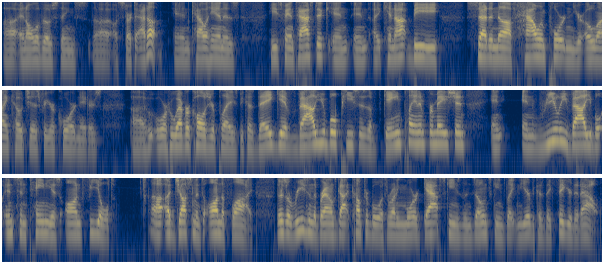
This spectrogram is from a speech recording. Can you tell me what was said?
Uh, and all of those things uh, start to add up. And Callahan is he's fantastic, and and it cannot be said enough how important your O line coach is for your coordinators. Uh, or whoever calls your plays because they give valuable pieces of game plan information and and really valuable instantaneous on field uh, adjustments on the fly. There's a reason the Browns got comfortable with running more gap schemes than zone schemes late in the year because they figured it out.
